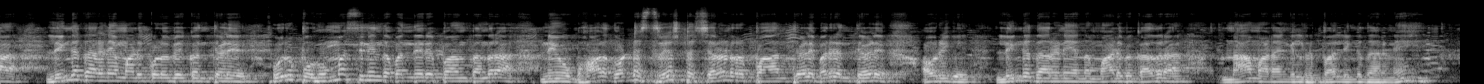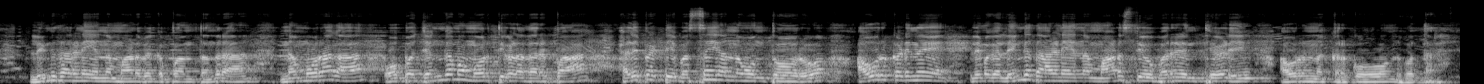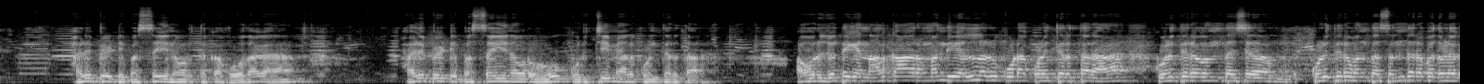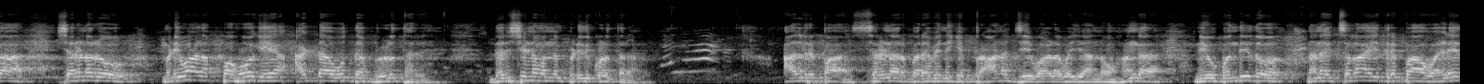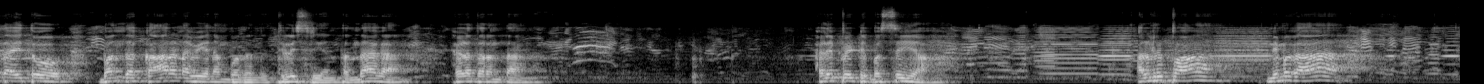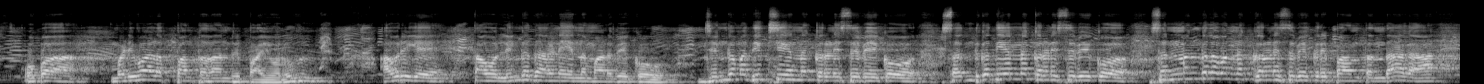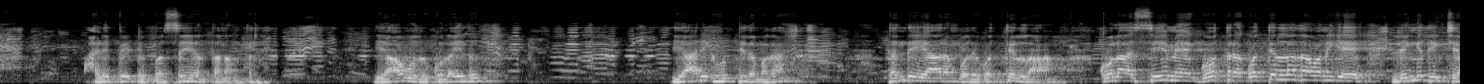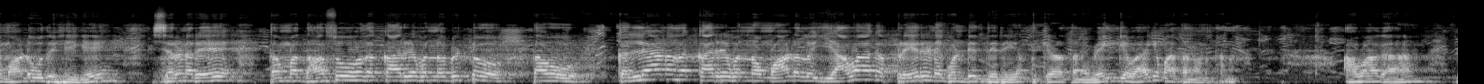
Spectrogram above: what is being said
ಲಿಂಗಧಾರಣೆ ಮಾಡಿಕೊಳ್ಳಬೇಕಂತೇಳಿ ಹುರುಪು ಹುಮ್ಮಸ್ಸಿನಿಂದ ಬಂದಿರಪ್ಪ ಅಂತಂದ್ರೆ ನೀವು ಬಹಳ ದೊಡ್ಡ ಶ್ರೇಷ್ಠ ಶರಣರಪ್ಪ ಅಂಥೇಳಿ ಬರ್ರಿ ಅಂತೇಳಿ ಅವರಿಗೆ ಲಿಂಗಧಾರಣೆಯನ್ನು ಮಾಡಬೇಕಾದ್ರೆ ನಾ ಮಾಡಂಗಿಲ್ರಿಪ್ಪ ಲಿಂಗಧಾರಣೆ. ಲಿಂಗಧಾರಣೆಯನ್ನು ಮಾಡಬೇಕಪ್ಪ ಅಂತಂದ್ರೆ ನಮ್ಮೂರಾಗ ಒಬ್ಬ ಜಂಗಮ ಮೂರ್ತಿಗಳದಾರಪ್ಪ, ಹಳಿಪೆಟ್ಟಿ ಬಸ್ಸಯ್ಯ ಅನ್ನುವಂಥವ್ರು ಅವ್ರ ಕಡೆನೇ ನಿಮಗೆ ಲಿಂಗಧಾರಣೆಯನ್ನು ಮಾಡಿಸ್ತೀವಿ ಬರ್ರಿ ಅಂಥೇಳಿ ಅವರನ್ನು ಕರ್ಕೊಂಡು ಹೋಗ್ತಾರೆ. ಹಳಿಪೇಟೆ ಬಸ್ಸಯ್ಯನವ್ರ ತಕ ಹೋದಾಗ ಹಳಿಪೇಟೆ ಬಸ್ಸಯ್ಯನವರು ಕುರ್ಚಿ ಮೇಲೆ ಕುಳಿತಿರ್ತಾರೆ ಅವ್ರ ಜೊತೆಗೆ ನಾಲ್ಕಾರು ಮಂದಿ ಎಲ್ಲರೂ ಕೂಡ ಕುಳಿತಿರ್ತಾರ. ಕುಳಿತಿರುವಂತ ಕುಳಿತಿರುವಂತ ಸಂದರ್ಭದೊಳಗ ಶರಣರು ಮಡಿವಾಳಪ್ಪ ಹೋಗಿ ಅಡ್ಡ ಉದ್ದ ಬೀಳುತ್ತಾರೆ. ದರ್ಶನವನ್ನು ಪಡೆದುಕೊಳ್ತಾರ ಅಲ್ರಿಪ್ಪ ಶರಣರ ಬರವಣಿಗೆ ಪ್ರಾಣ ಜೀವಾಳವಯ್ಯ ಅನ್ನೋ ಹಂಗ ನೀವು ಬಂದಿದ್ದು ನನಗೆ ಚಲೋ ಆಯ್ತ್ರಿಪ್ಪ ಒಳ್ಳೇದಾಯಿತು. ಬಂದ ಕಾರಣವೇನೆಂಬುದನ್ನು ತಿಳಿಸ್ರಿ ಅಂತಂದಾಗ ಹೇಳ್ತಾರಂತ ಹಳಿಪೇಟೆ ಬಸ್ಸಯ್ಯ. ಅಲ್ರಿಪ್ಪ, ನಿಮಗ ಒಬ್ಬ ಮಡಿವಾಳಪ್ಪ ಅಂತದನ್ರಿಪ್ಪ ಇವರು. ಅವರಿಗೆ ತಾವು ಲಿಂಗಧಾರಣೆಯನ್ನು ಮಾಡಬೇಕು, ಜಂಗಮ ದೀಕ್ಷೆಯನ್ನು ಕರುಣಿಸಬೇಕು, ಸದ್ಗತಿಯನ್ನು ಕರುಣಿಸಬೇಕು, ಸನ್ಮಂಗಲವನ್ನು ಕರುಣಿಸಬೇಕ್ರಿಪ್ಪ ಅಂತಂದಾಗ ಹಳಿಪೇಟೆ ಬಸ್ಸೆ ಅಂತ ನಂತರ ಯಾವುದು ಕುಲ ಇದು? ಯಾರಿಗೆ ಹುಟ್ಟಿದ ಮಗ? ತಂದೆ ಯಾರೆಂಬುದು ಗೊತ್ತಿಲ್ಲ. ಕುಲ, ಸೀಮೆ, ಗೋತ್ರ ಗೊತ್ತಿಲ್ಲದವನಿಗೆ ಲಿಂಗ ದೀಕ್ಷೆ ಮಾಡುವುದು ಹೀಗೆ? ಶರಣರೇ, ತಮ್ಮ ದಾಸೋಹದ ಕಾರ್ಯವನ್ನು ಬಿಟ್ಟು ತಾವು ಕಲ್ಯಾಣದ ಕಾರ್ಯವನ್ನು ಮಾಡಲು ಯಾವಾಗ ಪ್ರೇರಣೆಗೊಂಡಿದ್ದೀರಿ? ಅಂತ ಕೇಳ್ತಾನೆ, ವ್ಯಂಗ್ಯವಾಗಿ ಮಾತನಾಡ್ತಾನೆ. ಆವಾಗ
